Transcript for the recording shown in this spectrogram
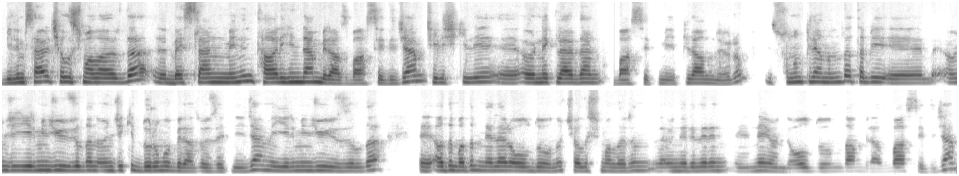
Bilimsel çalışmalarda e, beslenmenin tarihinden biraz bahsedeceğim. Çelişkili e, örneklerden bahsetmeyi planlıyorum. Sunum planımda tabii e, önce 20. yüzyıldan önceki durumu biraz özetleyeceğim ve 20. yüzyılda adım adım neler olduğunu, çalışmaların ve önerilerin ne yönde olduğundan biraz bahsedeceğim.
